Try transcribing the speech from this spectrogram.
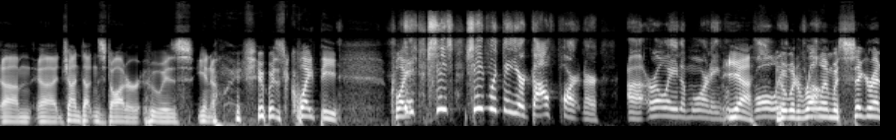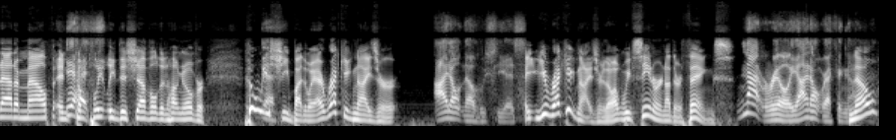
um, uh, John Dutton's daughter, who is, you know, she was quite the, quite. She's she would be your golf partner. Uh, early in the morning, who yes, would who would roll in with cigarette out of mouth and yes. completely disheveled and hungover. Who is yes. she, by the way? I recognize her. I don't know who she is. You recognize her though. We've seen her in other things. Not really. I don't recognize. No, her.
